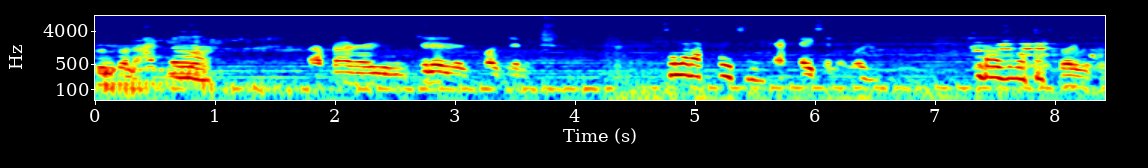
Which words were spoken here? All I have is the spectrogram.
শুনতো না। আপনার এই ছেলের কয় ছেলে মেয়ে? ছেলের একটাই ছেলে। একটাই ছেলে বয়স দশ বছর। দশ বছর।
